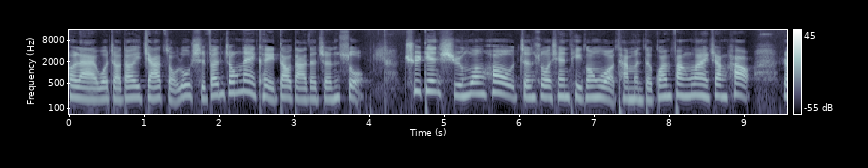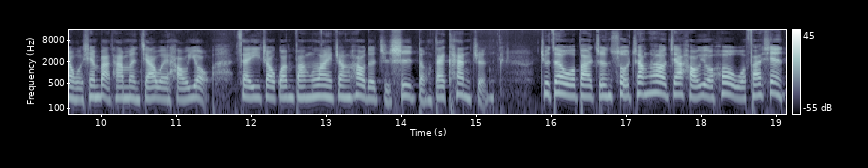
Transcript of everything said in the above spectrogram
后来我找到一家走路十分钟内可以到达的诊所。去店询问后，诊所先提供我他们的官方 LINE 账号，让我先把他们加为好友，再依照官方 LINE 账号的指示等待看诊。就在我把诊所账号加好友后，我发现，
